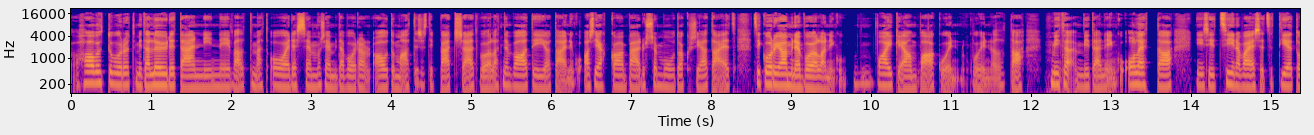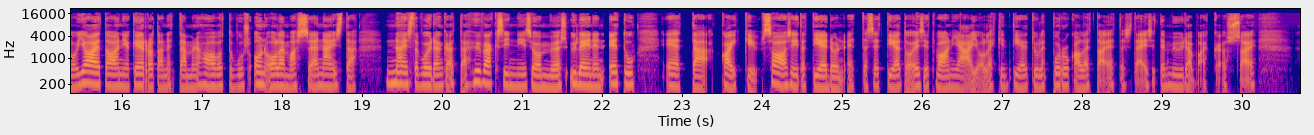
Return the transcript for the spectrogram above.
haavoittuvuudet, mitä löydetään, niin ne ei välttämättä ole edes semmoisia, mitä voidaan automaattisesti patchaa, voi olla, että ne vaatii jotain niin kuin asiakkaan päädyssä muutoksia, tai että se korjaaminen voi olla niin kuin vaikeampaa kuin, kuin tota, mitä, mitä niin kuin olettaa, niin sit siinä vaiheessa, että se tietoa jaetaan ja kerrotaan, että tämmöinen haavoittuvuus on olemassa, ja näistä, näistä voidaan käyttää hyväksi, niin se on myös yleinen etu, että kaikki saa siitä tiedon, että se tieto ei sitten vaan jää jollekin tietylle porukalle, tai että sitä ei sitten myydä vaikka vaikka jossain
